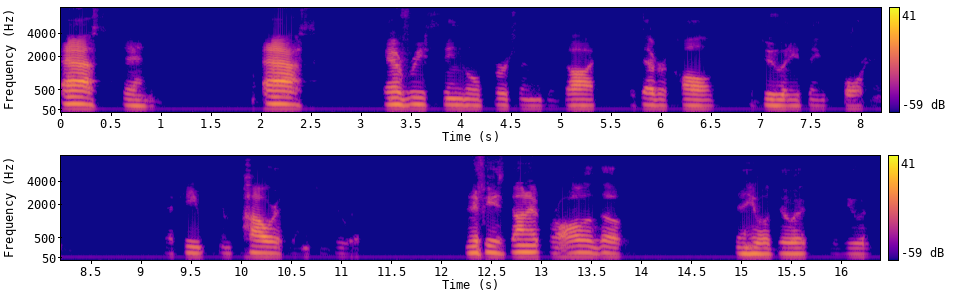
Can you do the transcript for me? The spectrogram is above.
Ask Daniel. Ask every single person that God has ever called to do anything for him. That he empowers them to do it. And if he's done it for all of those, then he will do it for you and for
